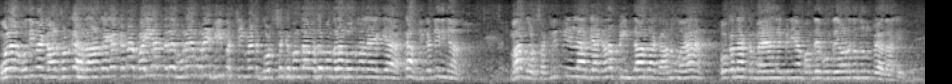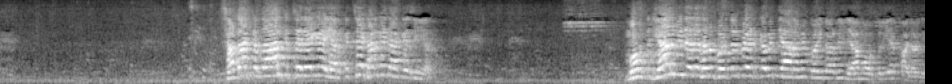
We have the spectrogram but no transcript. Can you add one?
ਹੁਣ ਉਹਦੀ ਮੈਂ ਗੱਲ ਸੁਣ ਕੇ ਹੈਰਾਨ ਰਹਿ ਗਿਆ, ਕਹਿੰਦਾ, ਬਾਈ ਆ ਤੇਰੇ ਮੂਰੇ ਮੂਰੇ 20 25 ਮਿੰਟ ਗੁਰਸਿੱਖ ਬੰਦਾ ਵਸੇ 15 ਬੋਤਲਾਂ ਲੈ ਕੇ ਆ, ਘਰ ਦੀ ਕੱਢੀ ਦੀਆਂ। ਮੈਂ ਗੁਰਸਿੱਖ ਵੀ ਪੀਣ ਲੱਗ ਗਿਆ, ਕਹਿੰਦਾ, ਪੀਂਦਾ ਤਾਂ ਕਾਹਨੂੰ ਐ? ਉਹ ਕਹਿੰਦਾ ਕਮੈਨ ਲੱਗਣੀਆਂ ਬੰਦੇ ਬੰਦੇ ਆਉਣਗੇ ਤੁਹਾਨੂੰ ਪਿਆ ਦਾਂਗੇ। ਸਾਡਾ ਕਿਰਦਾਰ ਕਿੱਥੇ ਰਹਿ ਗਿਆ ਯਾਰ? ਕਿੱਥੇ ਖੜ ਕੇ ਜਾ ਕੇ ਸੀ ਯਾਰ ਮੌਤ ਜ਼ਹਿਰ ਵੀ ਦੇ ਦੇ ਸਾਨੂੰ ਗੁਰਦਲ ਭੇਟ ਕੇ ਵੀ ਤਿਆਰ ਆ ਵੀ ਕੋਈ ਗੱਲ ਨਹੀਂ, ਲਿਆ ਮੌਤ ਲਈ ਖਾ ਜਾਾਂਗੇ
